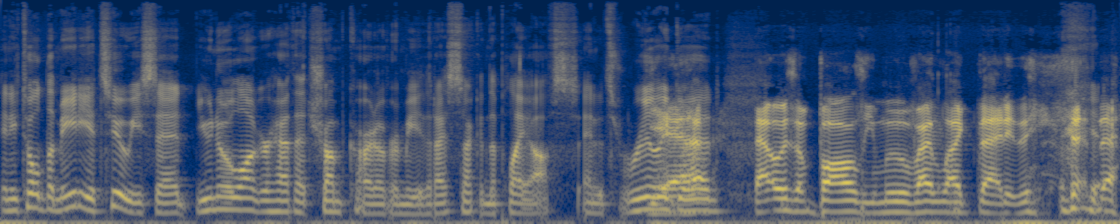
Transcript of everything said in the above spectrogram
And he told the media too. He said, "You no longer have that trump card over me that I suck in the playoffs, and it's really yeah, good." that was a ballsy move. I like that. Yeah. that.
